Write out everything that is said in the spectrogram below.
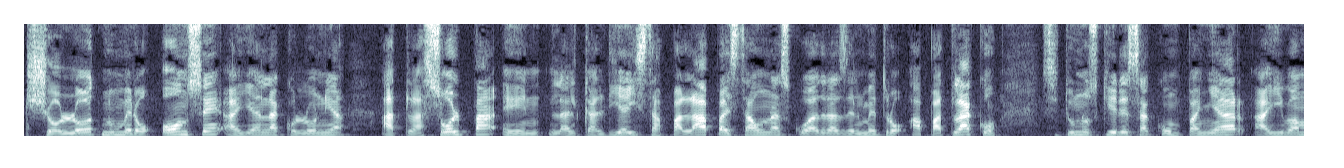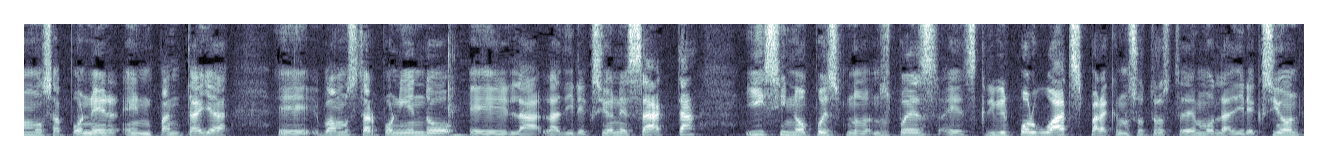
Cholot número 11, allá en la colonia Atlazolpa, en la alcaldía Iztapalapa, está a unas cuadras del metro Apatlaco. Si tú nos quieres acompañar, ahí vamos a poner en pantalla, eh, vamos a estar poniendo eh, la, dirección exacta y si no, pues nos puedes escribir por WhatsApp para que nosotros te demos la dirección.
